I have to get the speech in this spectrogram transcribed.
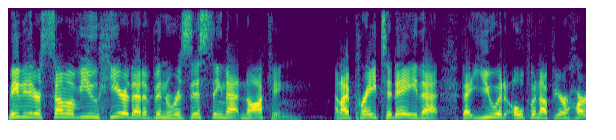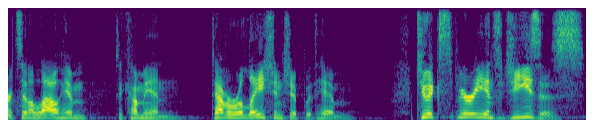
maybe there's some of you here that have been resisting that knocking. And I pray today that, that you would open up your hearts and allow him to come in, to have a relationship with him, to experience Jesus.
